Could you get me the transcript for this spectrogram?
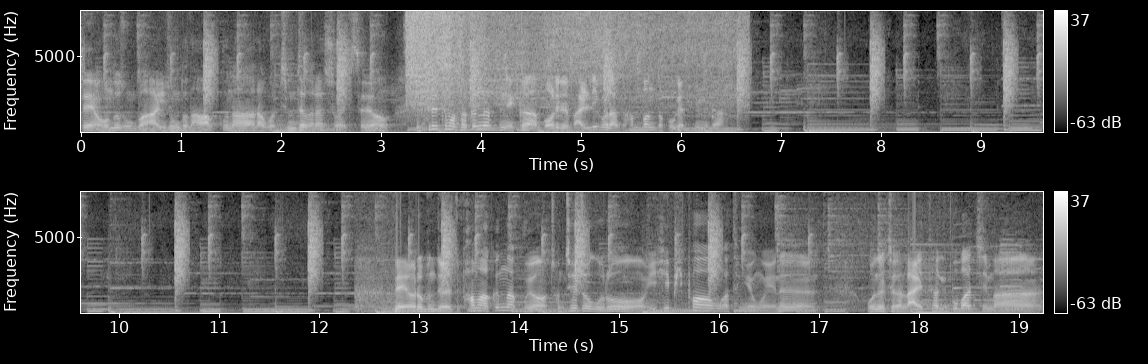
때 어느 정도 아 이 정도 나왔구나 라고 짐작을 할 수가 있어요. 이 트리트먼트가 끝났으니까 머리를 말리고 나서 한 번 더 보겠습니다. 네 여러분들 파마가 끝났고요. 전체적으로 이 히피펌 같은 경우에는 오늘 제가 라이트하게 뽑았지만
